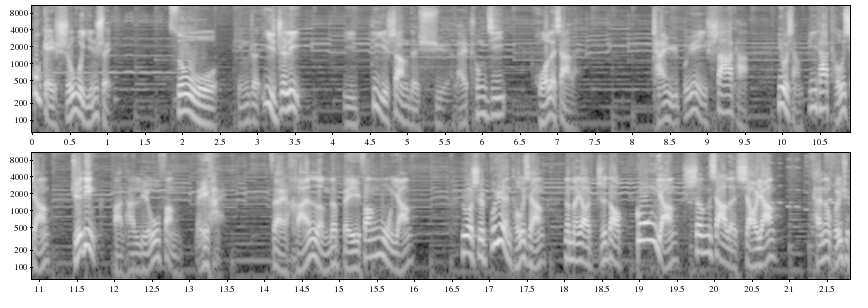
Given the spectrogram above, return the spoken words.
不给食物饮水。苏武凭着意志力，以地上的血来充饥，活了下来。单于不愿意杀他。又想逼他投降，决定把他流放北海，在寒冷的北方牧羊。若是不愿投降，那么要直到公羊生下了小羊，才能回去。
